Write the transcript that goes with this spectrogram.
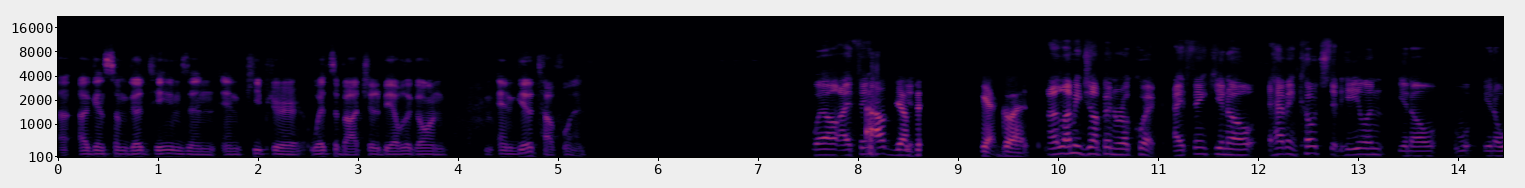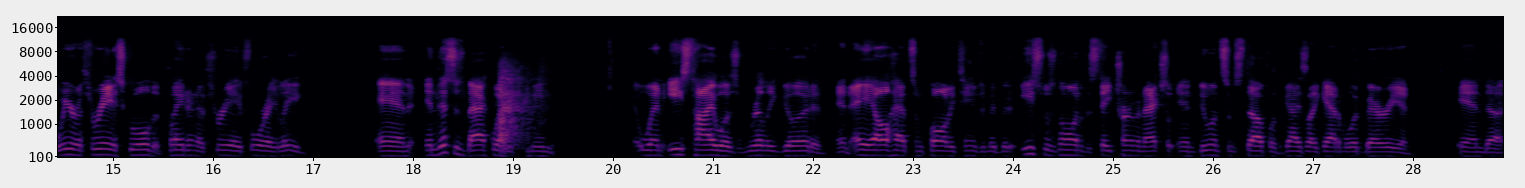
uh, against some good teams and and keep your wits about you to be able to go and and get a tough win. Well, I think I'll jump in yeah, go ahead. Uh, let me jump in real quick. I think you know, having coached at Heelan, you know, w- you know, we were a three A school that played in a three A, four A league, and and this is back when I mean, when East High was really good and, and AL had some quality teams. I mean, but East was going to the state tournament actually and doing some stuff with guys like Adam Woodbury and and uh,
